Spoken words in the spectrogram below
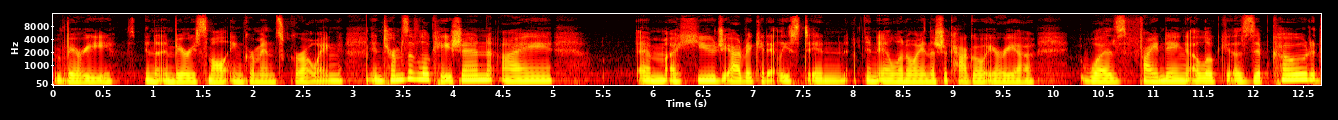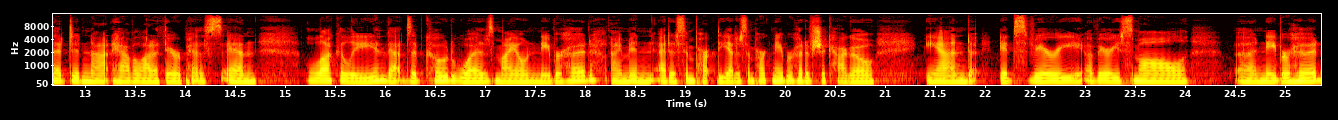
very in, in very small increments growing. In terms of location, I am a huge advocate, at least in, in Illinois, in the Chicago area, was finding a, a zip code that did not have a lot of therapists. And luckily, that zip code was my own neighborhood. I'm in Edison Park, the Edison Park neighborhood of Chicago, and it's very a very small uh, neighborhood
